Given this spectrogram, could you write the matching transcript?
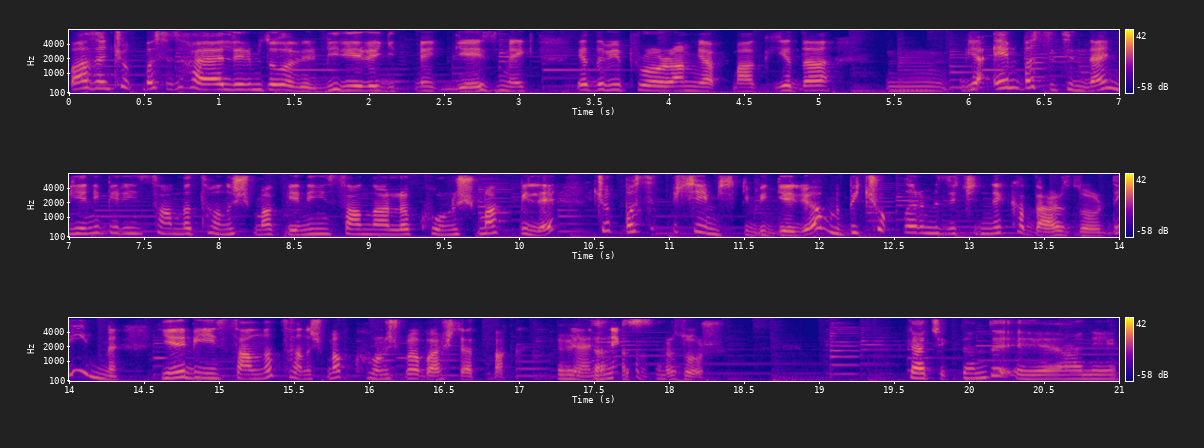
bazen çok basit hayallerimiz olabilir. Bir yere gitmek, gezmek ya da bir program yapmak ya da ya en basitinden yeni bir insanla tanışmak, yeni insanlarla konuşmak bile çok basit bir şeymiş gibi geliyor ama birçoklarımız için ne kadar zor değil mi? Yeni bir insanla tanışmak, konuşma başlatmak. Evet, yani aslında. ne kadar zor. Gerçekten de e, yani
